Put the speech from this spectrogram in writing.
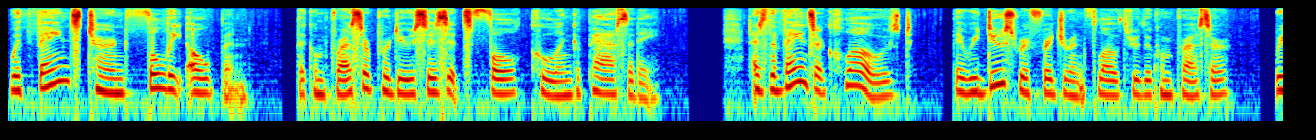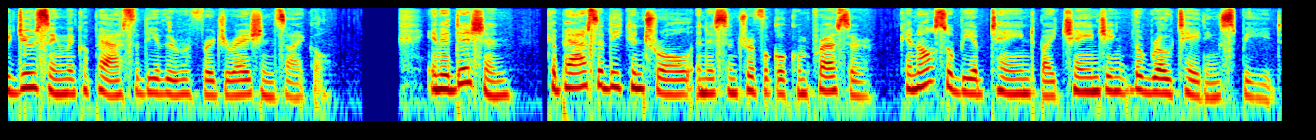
With vanes turned fully open, the compressor produces its full cooling capacity. As the vanes are closed, they reduce refrigerant flow through the compressor, reducing the capacity of the refrigeration cycle. In addition, capacity control in a centrifugal compressor can also be obtained by changing the rotating speed.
